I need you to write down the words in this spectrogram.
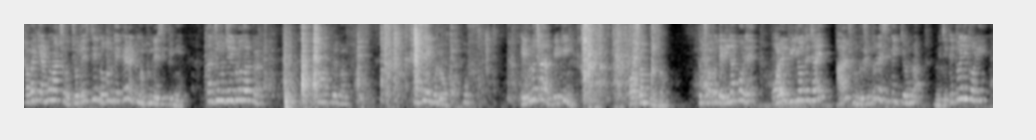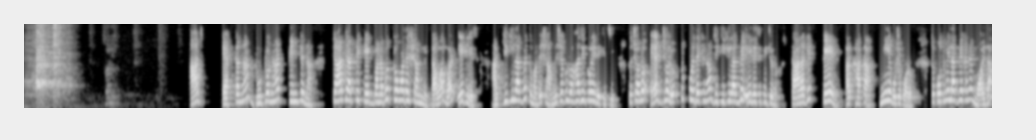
সবাই কেমন আছো? চলে এসেছি নতুন কেকের একটা নতুন রেসিপি নিয়ে। তার জন্য যে এগুলো দরকার। বাপরে বাপ। সাথে এগুলো। এগুলো ছাড়া বেকিং অসম্পূর্ণ। তো চলো দেরি না করে পরের ভিডিওতে যাই আর সুন্দর সুন্দর রেসিপির জন্য নিজেকে তৈরি করি। একটা না, দুটো না, তিনটে না, চার চারটে কেক বানাবো তোমাদের সামনে, তাও আবার এগলেস আর কি কি লাগবে তোমাদের সামনে সেগুলো হাজির করে রেখেছি। তো চলো এক ঝলক টুক করে দেখে নাও যে কি কি লাগবে এই রেসিপির জন্য। তার আগে পেন আর খাতা নিয়ে বসে পড়ো। তো প্রথমে লাগবে এখানে ময়দা,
